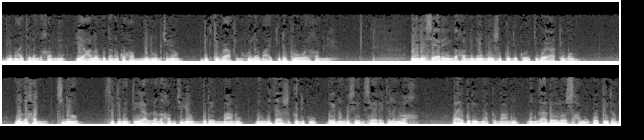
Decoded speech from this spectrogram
bi maa ci la nga xam ne yaalamu dana ko xam minhum ci ñoom bi ittifaqin xulamaa ci dëppoo way xam ni nee na seere yi nga xam ne ñoom ngay sukkandikoo ci booy àtte moom la nga xam ci ñoom sa diggante yàlla la nga xam ci ñoom bu dee maandu mën nga caa sukkandiku bay nangu seen seere ci lañ wax. Waaye bu dee ñàkk maandu mën ngaa doyloo sa xam bopp itam.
